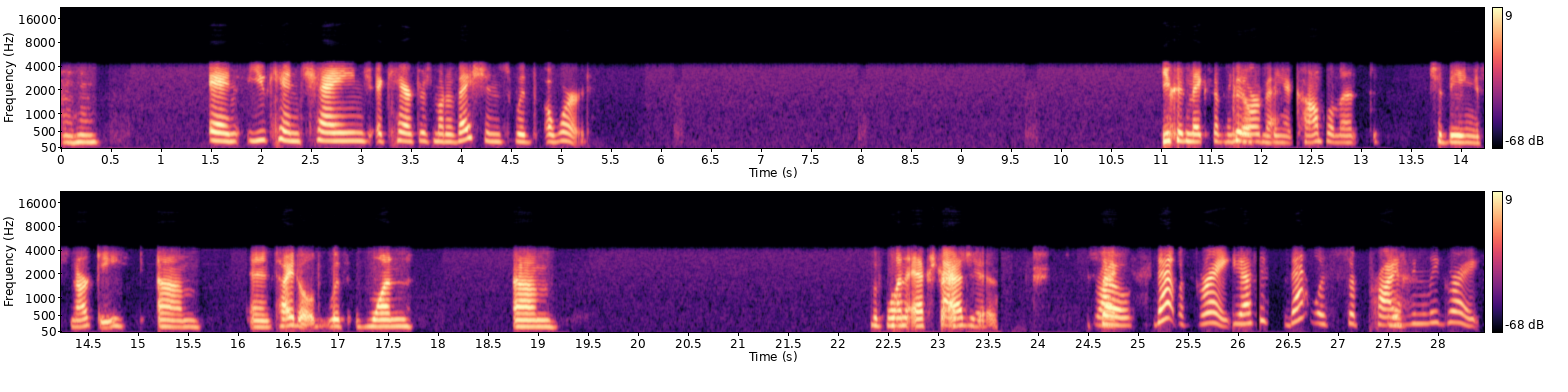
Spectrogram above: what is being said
Mhm. And you can change a character's motivations with a word. You could make something Good go from bad. being a compliment to being snarky um, and entitled with one um, with one extra Adjective. adjective. Right. So That was great. you have to That was surprisingly great.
